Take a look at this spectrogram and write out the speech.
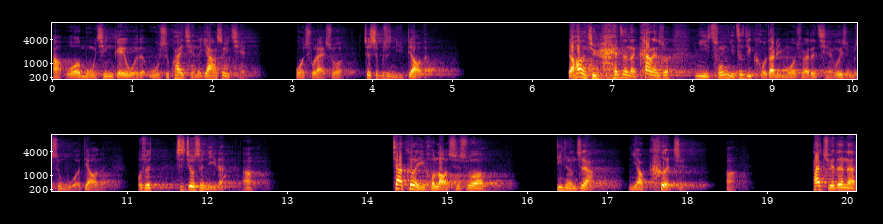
啊，我母亲给我的五十块钱的压岁钱摸出来说：“这是不是你掉的？”然后女孩子呢看了说：“你从你自己口袋里摸出来的钱，为什么是我掉的？”我说这就是你的啊！下课了以后，老师说：“金承志啊，你要克制啊。”他觉得呢，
